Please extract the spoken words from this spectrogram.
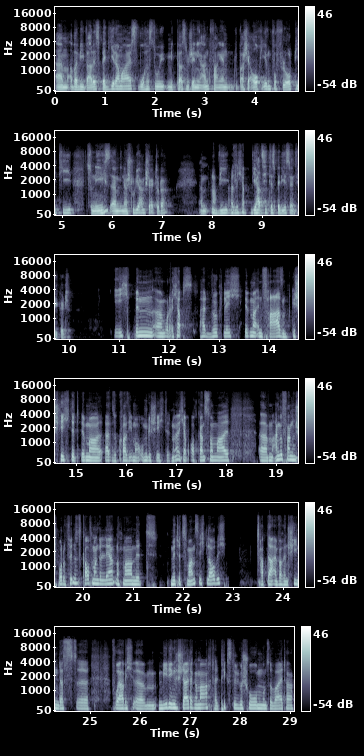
Ähm, aber wie war das bei dir damals? Wo hast du mit Personal Training angefangen? Du warst ja auch irgendwo Floor PT zunächst mhm. ähm, in einer Studie angestellt, oder? Genau. Wie, also ich hab, wie hat sich das bei dir so entwickelt? Ich bin ähm, oder ich habe es halt wirklich immer in Phasen geschichtet, immer also quasi immer umgeschichtet. Ne? Ich habe auch ganz normal ähm, angefangen Sport- und Fitnesskaufmann gelernt, nochmal mit Mitte 20, glaube ich. Habe da einfach entschieden, dass äh, vorher habe ich ähm, Mediengestalter gemacht, halt Pixel geschoben und so weiter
